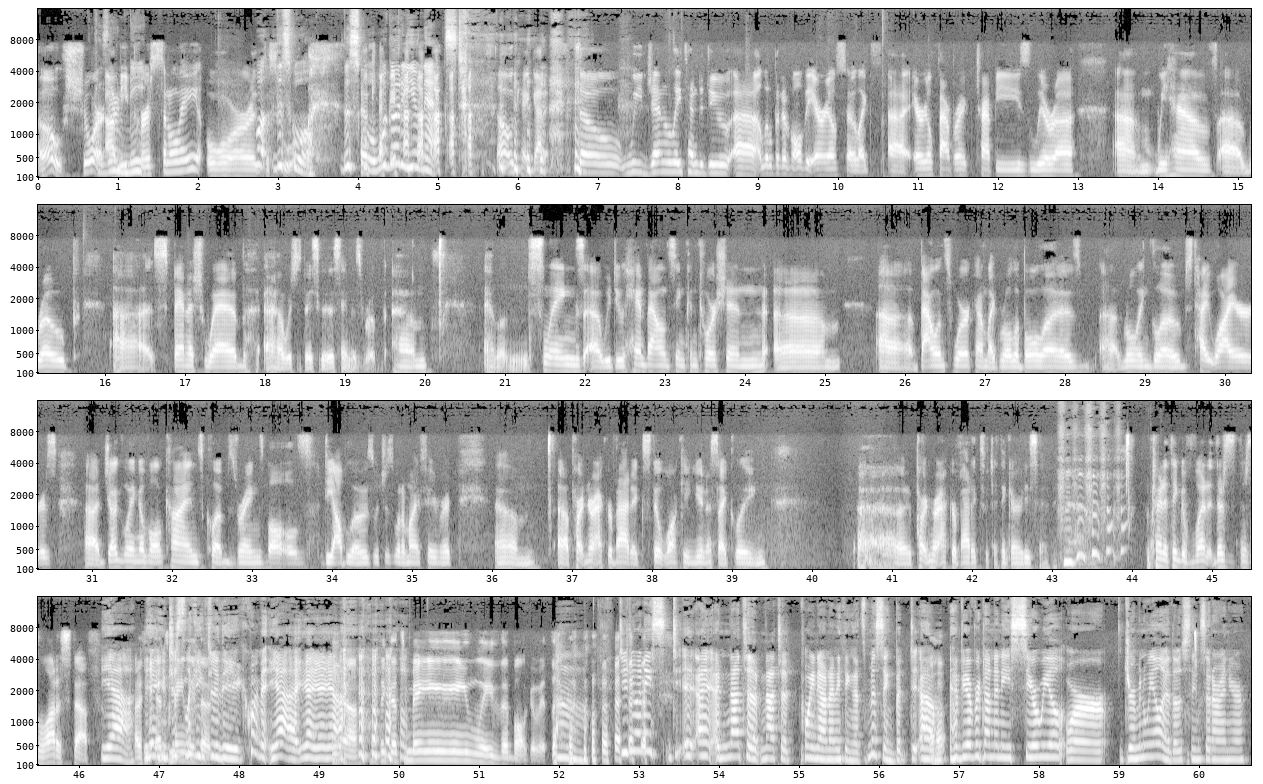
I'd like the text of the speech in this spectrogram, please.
Oh, sure. Uh, me neat. personally or Well, the school? The school. We'll go to you next. oh, okay, got it. So we generally tend to do uh, a little bit of all the aerials, so like uh, aerial fabric, trapeze, lyra. Um, we have uh, rope, uh, Spanish web, uh, which is basically the same as rope. Um, and slings. Uh, we do hand balancing, contortion, um, uh, balance work on like rollabolas, uh, rolling globes, tight wires, uh, juggling of all kinds, clubs, rings, balls, diablos, which is one of my favorite. Um, uh, partner acrobatics, stilt walking, unicycling, uh, partner acrobatics, which I think I already said. Um, I'm trying to think of what there's. There's a lot of stuff. Yeah. I think yeah you're just looking the- through the equipment. Yeah, yeah, yeah, yeah. Yeah, I think that's mainly the bulk of it. Though. do you do any? do- I, not to not to point out anything that's missing, but um, Uh-huh. have you ever done any Cyr wheel or German wheel? Are those things that are on your?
